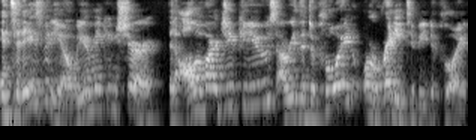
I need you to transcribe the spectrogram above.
In today's video, we are making sure that all of our GPUs are either deployed or ready to be deployed.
